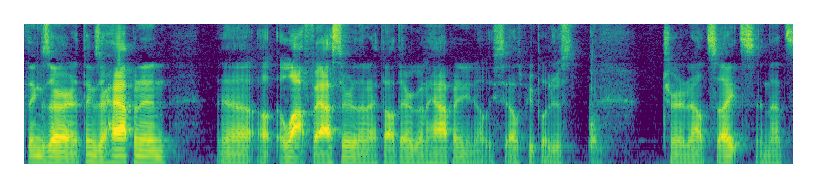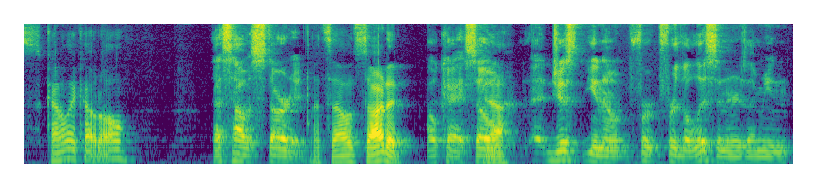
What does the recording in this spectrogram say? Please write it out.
Things are things are happening uh, a, a lot faster than I thought they were going to happen. You know, these salespeople are just churning out sites, and that's kind of like how it all. That's how it started. That's how it started. Okay, so Yeah. uh, just you know, for for the listeners, I mean,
